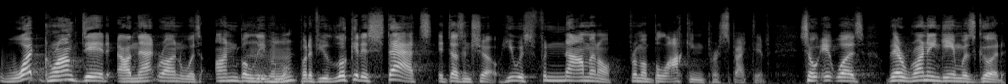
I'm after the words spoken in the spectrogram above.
What Gronk did on that run was unbelievable. Mm-hmm. But if you look at his stats, it doesn't show. He was phenomenal from a blocking perspective. So it was, their running game was good.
